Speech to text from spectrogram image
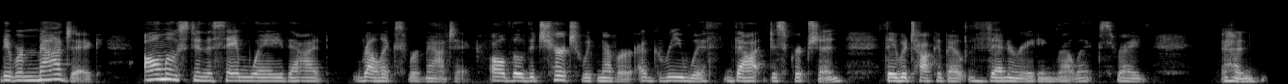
they were magic, almost in the same way that relics were magic. Although the church would never agree with that description, they would talk about venerating relics, right? And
